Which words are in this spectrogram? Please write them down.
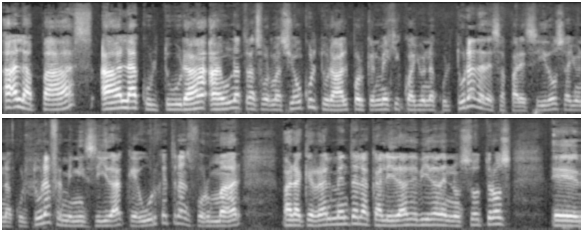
a la paz, a la cultura, a una transformación cultural, porque en México hay una cultura de desaparecidos, hay una cultura feminicida que urge transformar para que realmente la calidad de vida de nosotros, eh,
